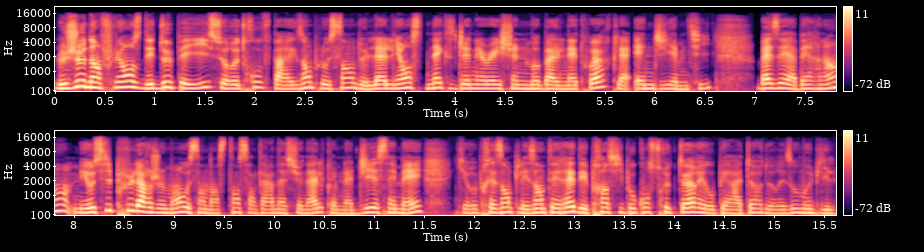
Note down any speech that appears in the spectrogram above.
Le jeu d'influence des deux pays se retrouve par exemple au sein de l'alliance Next Generation Mobile Network, la NGMT, basée à Berlin, mais aussi plus largement au sein d'instances internationales comme la GSMA, qui représente les intérêts des principaux constructeurs et opérateurs de réseaux mobiles.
